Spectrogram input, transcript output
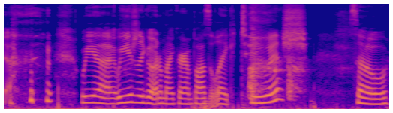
Yeah. we uh we usually go to my grandpa's at like two ish. So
